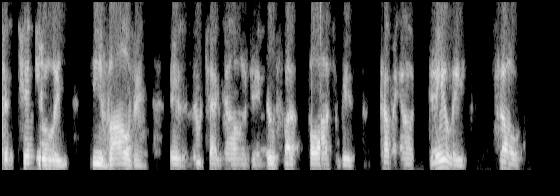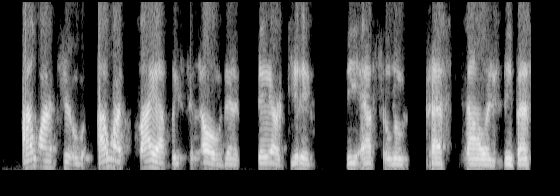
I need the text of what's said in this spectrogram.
continually evolving. There's new technology, new philosophies coming out daily. So I want to, I want my athletes to know that they are getting the absolute best knowledge, the best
